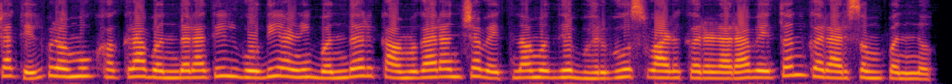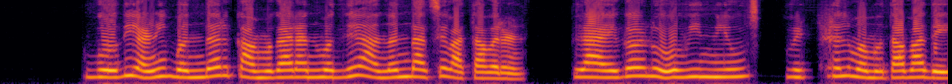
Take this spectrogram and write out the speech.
देशातील प्रमुख अकरा बंदरातील गोदी आणि बंदर कामगारांच्या वेतनामध्ये भरघोस वाढ करणारा वेतन करार संपन्न. गोदी आणि बंदर कामगारांमध्ये आनंदाचे वातावरण. रायगड ओवी न्यूज विठ्ठल ममताबादे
